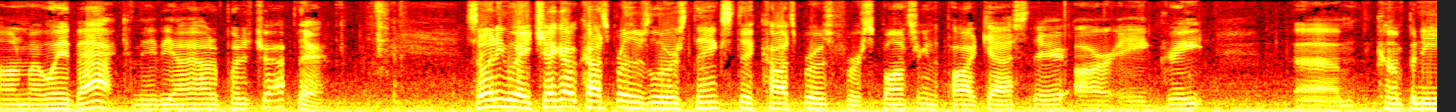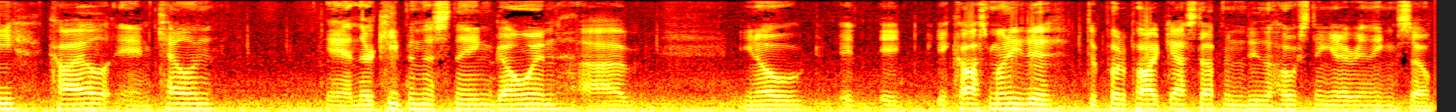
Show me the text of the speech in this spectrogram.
on my way back. Maybe I ought to put a trap there. So anyway, check out Kaatz Brothers Lures. Thanks to Kaatz Bros for sponsoring the podcast. They are a great um, company, Kyle and Kellen, and they're keeping this thing going. Uh, you know, it, it, it costs money to, to put a podcast up and do the hosting and everything. So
